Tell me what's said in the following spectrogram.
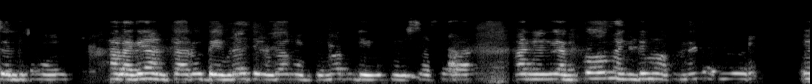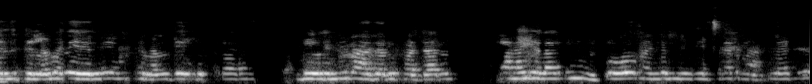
జరుగుతున్నాయి అలాగే అంటారు దేవుడా దేవుడా అని అంటున్నారు దేవుడు చేస్తారా అని. ఎంతో మంది మొత్తం ఎన్ని పిల్లలు లేరు పిల్లలు దేవుడు దేవుడి మీద ఆధారపడ్డారు. అలా ఇలాగే ఎంతో మంది మాట్లాడారు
